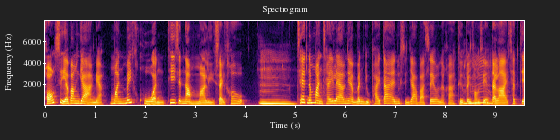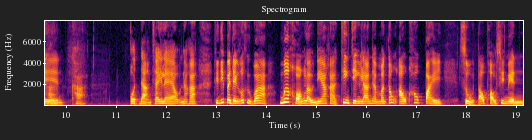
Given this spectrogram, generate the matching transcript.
ของเสียบางอย่างเนี่ย มันไม่ควรที่จะนำมารีไซเคิลอืมเช่นน้ำมันใช้แล้วเนี่ยมันอยู่ภายใต้อนุสัญญาบาเซลนะคะ ถือเป็นของเสียอันตรายชัดเจนค่ะ กดด่างใช้แล้วนะคะ ทีนี้ประเด็นก็คือว่าเมื่อของเหล่านี้ค่ะจริงๆแล้วเนี่ยมันต้องเอาเข้าไปสู่เตาเผาซีเมนต์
